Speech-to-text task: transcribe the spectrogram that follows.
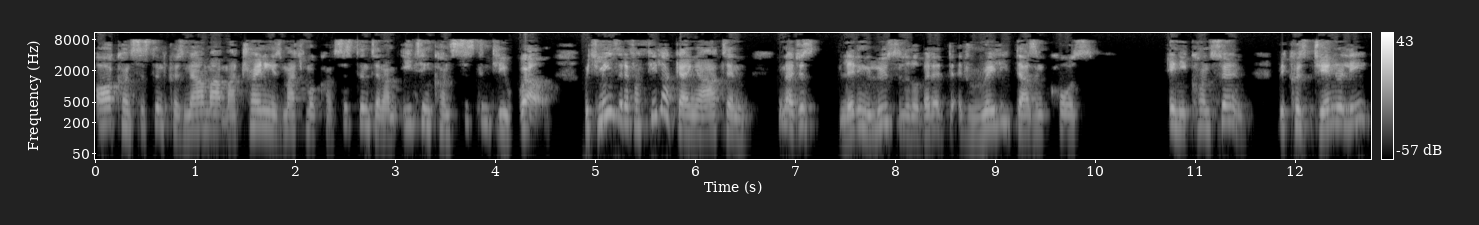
are consistent, because now my, my training is much more consistent and I'm eating consistently well, which means that if I feel like going out and, you know, just letting loose a little bit, it, it really doesn't cause any concern because generally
